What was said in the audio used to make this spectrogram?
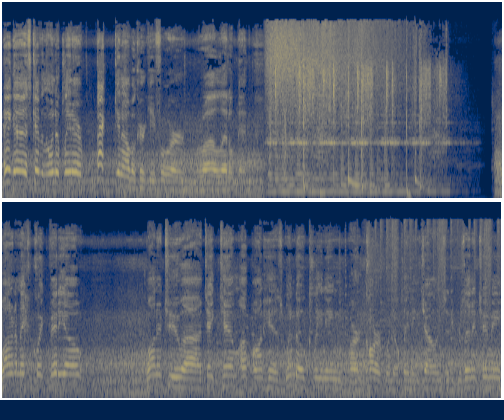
Hey guys, Kevin the window cleaner back in Albuquerque for a little bit. Wanted to make a quick video. Wanted to uh, take Tim up on his window cleaning or car window cleaning challenge that he presented to me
